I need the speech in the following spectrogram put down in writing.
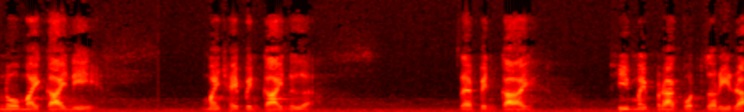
โนไมกายนี้ไม่ใช่เป็นกายเนื้อ แต่เป็นกายที่ไม่ปรากฏสรีระ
